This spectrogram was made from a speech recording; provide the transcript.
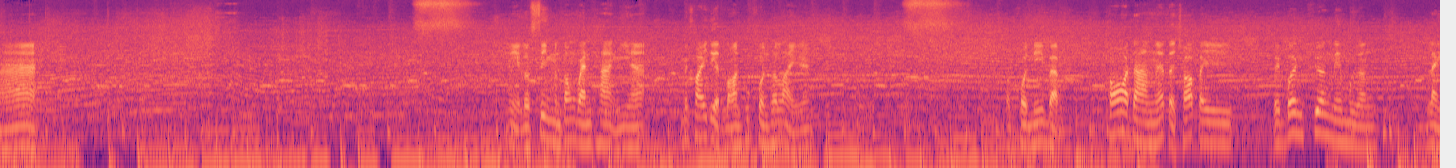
มานี่รถซิ่งมันต้องแว้นทางอย่างนี้ฮะ ไม่ค่อยเดือดร้อนผู้คนเท่าไหร่นะบางคนนี่แบบท่อดังนะแต่ชอบไปไปเบิ้ลเครื่องในเมืองแหล่ง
